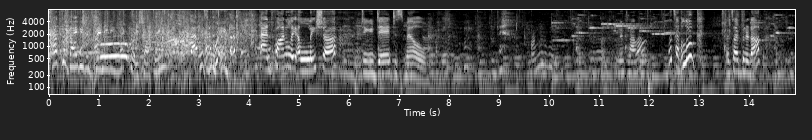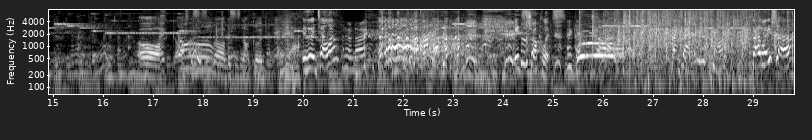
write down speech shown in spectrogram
That's a baby that's been eating licorice, I think. That was quick. and finally, Alicia, do you dare to smell? Nutella? Let's have a look. Let's open it up. Oh gosh, this is oh, oh this is not good. Yeah. Is it Nutella? I don't know. It's chocolate. okay. Fantastic. So, Alicia,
